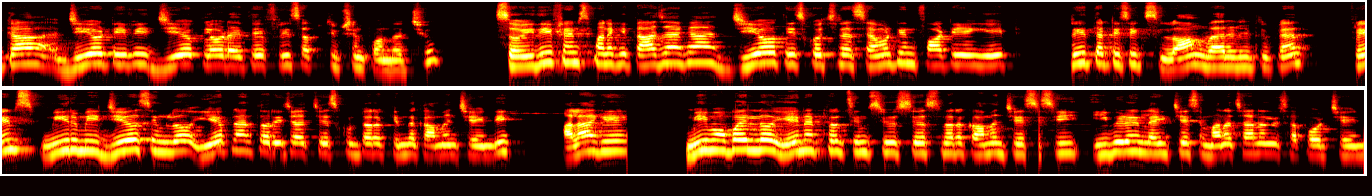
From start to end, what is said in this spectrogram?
ఇక జియో టీవీ జియో క్లౌడ్ అయితే ఫ్రీ సబ్స్క్రిప్షన్ పొందొచ్చు. సో ఇది ఫ్రెండ్స్ మనకి తాజాగా జియో తీసుకొచ్చిన seventeen forty eight three thirty six long validity plan. Friends మీరు మీ జియో సిమ్లో ఏ ప్లాన్తో రీఛార్జ్ చేసుకుంటారో కింద కామెంట్ చేయండి. అలాగే మీ మొబైల్లో ఏ నెట్వర్క్ సిమ్స్ యూస్ చేస్తున్నారో కామెంట్ చేసేసి ఈ వీడియోని లైక్ చేసి మన ఛానల్ని సపోర్ట్ చేయండి.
